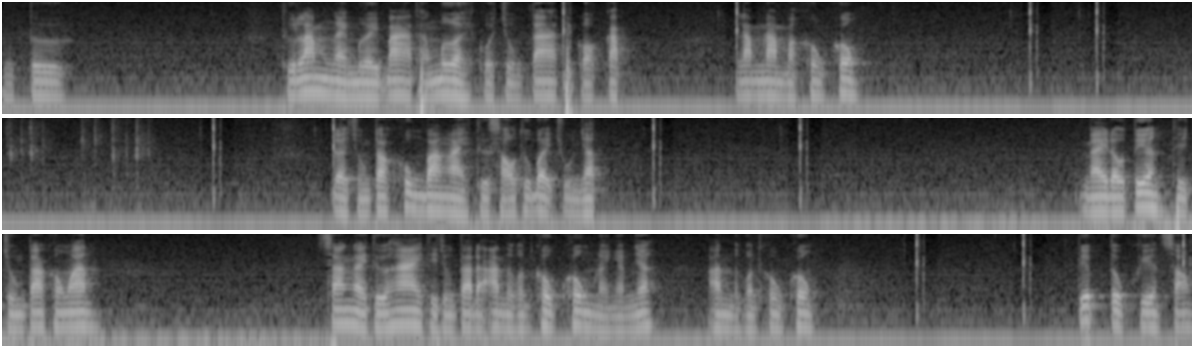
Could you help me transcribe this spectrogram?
thứ tư thứ năm, ngày 13 tháng 10 của chúng ta thì có cặp 55 và 00 để chúng ta khung 3 ngày, thứ sáu, thứ bảy, chủ nhật. Ngày đầu tiên thì chúng ta không ăn. Sang ngày thứ hai thì chúng ta đã ăn được con 00 này, anh em nhé. Ăn được con 00 tiếp tục khiên xong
